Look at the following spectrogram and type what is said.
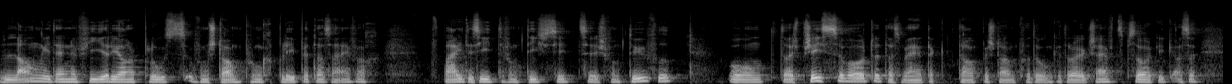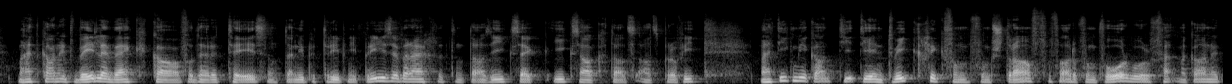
lange in diesen vier Jahren plus auf dem Standpunkt geblieben, dass einfach auf beiden Seiten vom Tisch sitzen ist vom Teufel. Und da ist beschissen worden, das wäre der Tatbestand von der ungetreuen Geschäftsbesorgung. Also man hat gar nicht weggehen von dieser These und dann übertriebene Preise berechnet und das eingesackt als, als Profit. Man hat irgendwie die, die Entwicklung vom, vom Strafverfahren, vom Vorwurf, hat man gar nicht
